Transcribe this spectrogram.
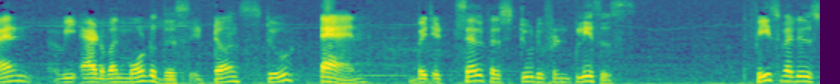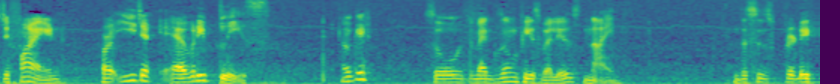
when we add one more to this it turns to 10 which itself has two different places. The face value is defined for each and every place. Okay? So the maximum face value is 9 this is pretty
